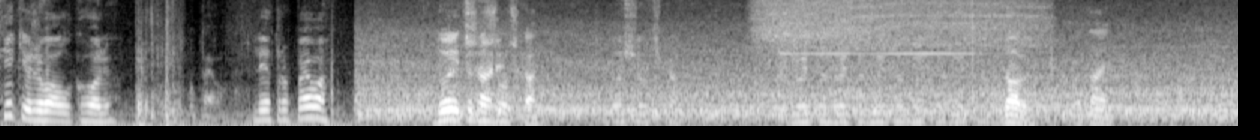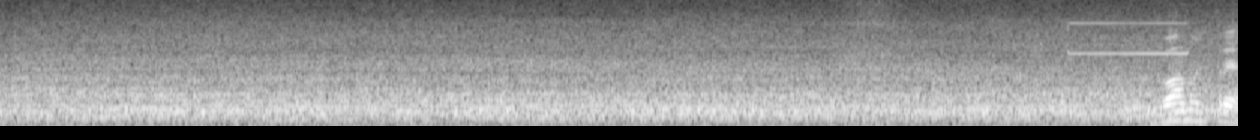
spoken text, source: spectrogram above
Скільки вживав алкоголю? Попив. Літру пива? Дуйте до щелчка. До щелчка. Дуйте, дуйте, дуйте, дуйте, дуйте. Добре, хватай. Два нуль три.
